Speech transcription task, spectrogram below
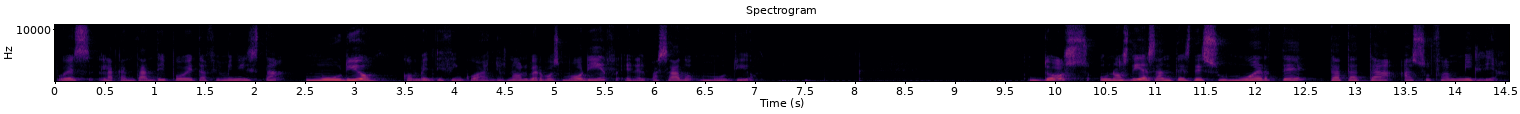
Pues la cantante y poeta feminista murió con 25 años. ¿no? El verbo es morir, en el pasado murió. Dos, unos días antes de su muerte, tatatá a su familia.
